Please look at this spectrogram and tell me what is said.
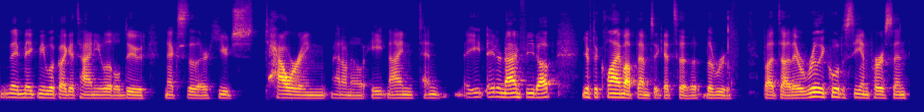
they make me look like a tiny little dude next to their huge towering i don't know eight nine ten eight eight or nine feet up. You have to climb up them to get to the, roof. But uh, they were really cool to see in person.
